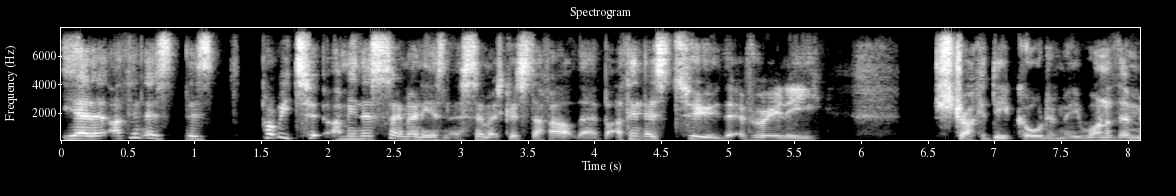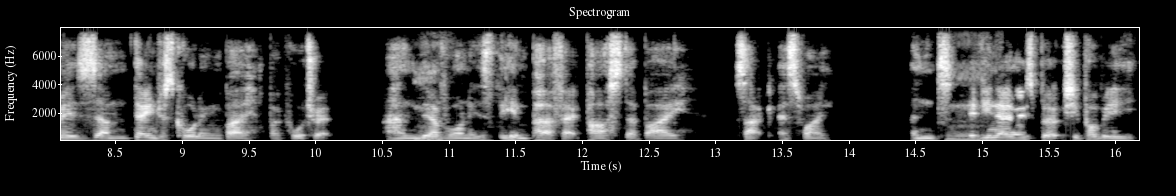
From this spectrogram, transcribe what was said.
yeah, I think there's there's probably two. I mean, there's so many, isn't there? So much good stuff out there, but I think there's two that have really struck a deep chord with me. One of them is um, "Dangerous Calling" by by Tripp, and mm. the other one is "The Imperfect Pastor" by Zach Eswine. And mm. if you know those books, you probably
